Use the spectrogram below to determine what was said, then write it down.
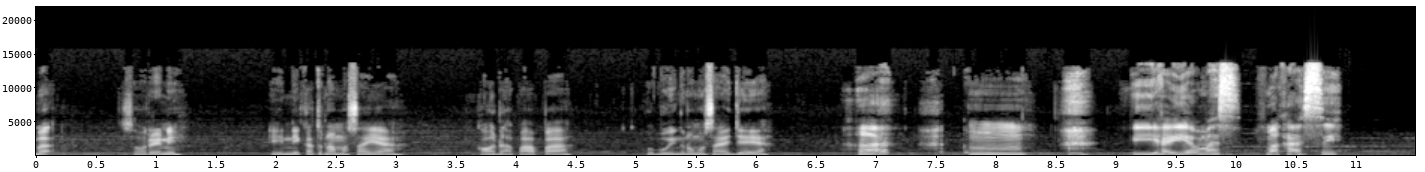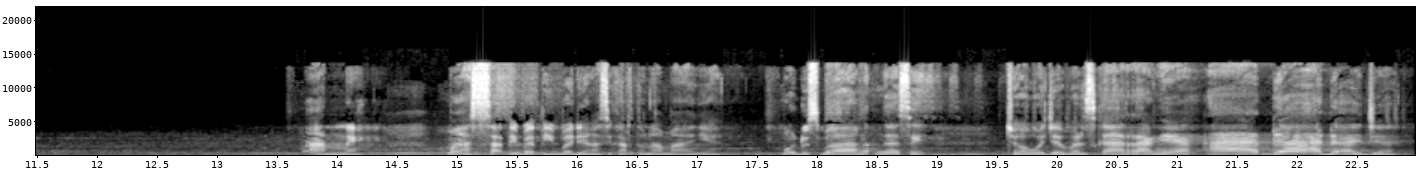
Mbak, sore nih. Ini kartu nama saya. Kalau ada apa-apa, hubungin ke nomor saya aja ya. Hah? Hmm, iya iya mas, makasih. Aneh, masa tiba-tiba dia ngasih kartu namanya? Modus banget gak sih? Cowok zaman sekarang ya, ada-ada aja.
